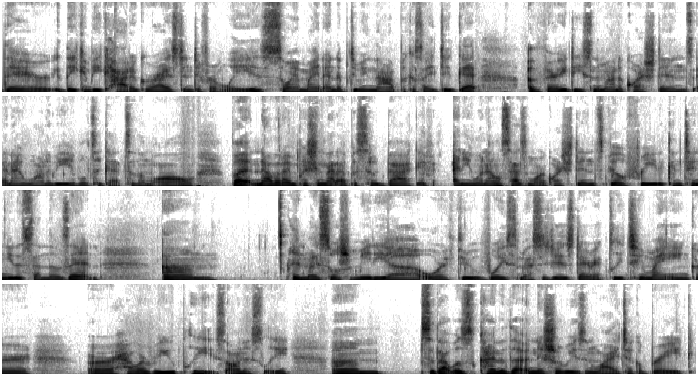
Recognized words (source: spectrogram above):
they're they can be categorized in different ways so i might end up doing that because i did get a very decent amount of questions and I want to be able to get to them all. But now that I'm pushing that episode back, if anyone else has more questions, feel free to continue to send those in. Um, in my social media or through voice messages directly to my anchor or however you please, honestly. Um, so that was kind of the initial reason why I took a break.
